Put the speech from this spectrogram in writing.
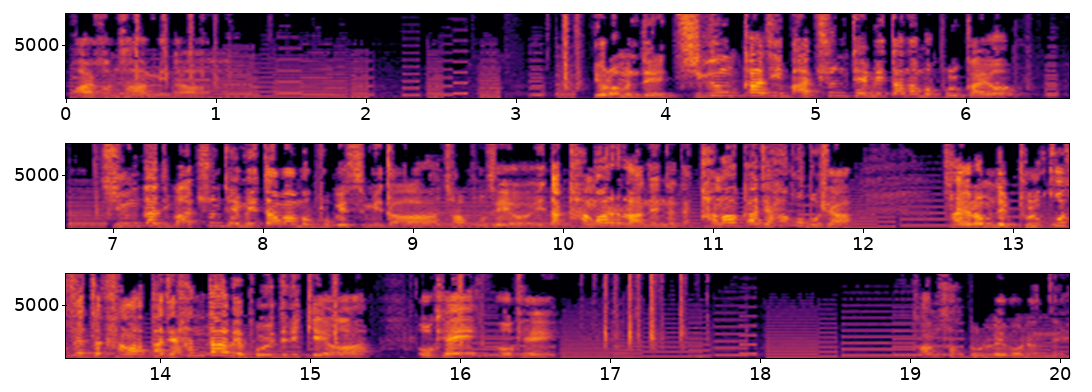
아 감사합니다 여러분들 지금까지 맞춘 템 일단 한번 볼까요? 지금까지 맞춘 템 일단 한번 보겠습니다. 자 보세요. 일단 강화를 안 했는데 강화까지 하고 보자. 자 여러분들 불꽃 세트 강화까지 한 다음에 보여드릴게요. 오케이? 오케이. 깜짝 놀래버렸네.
